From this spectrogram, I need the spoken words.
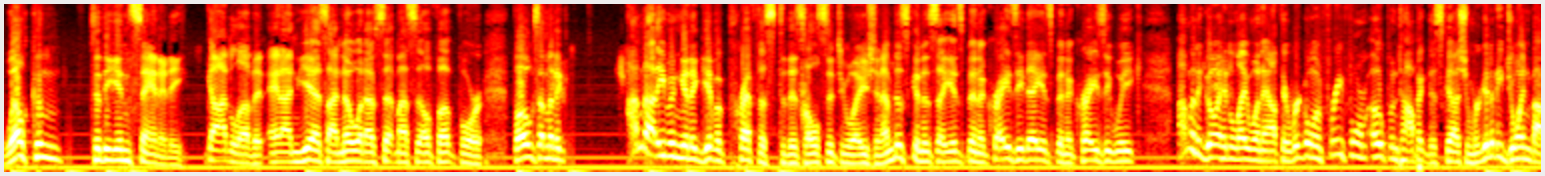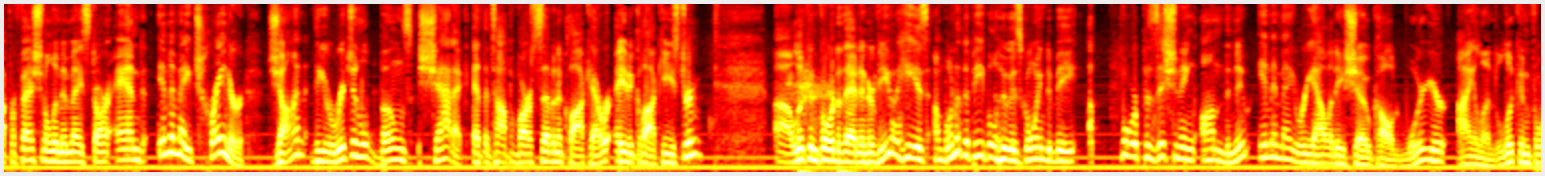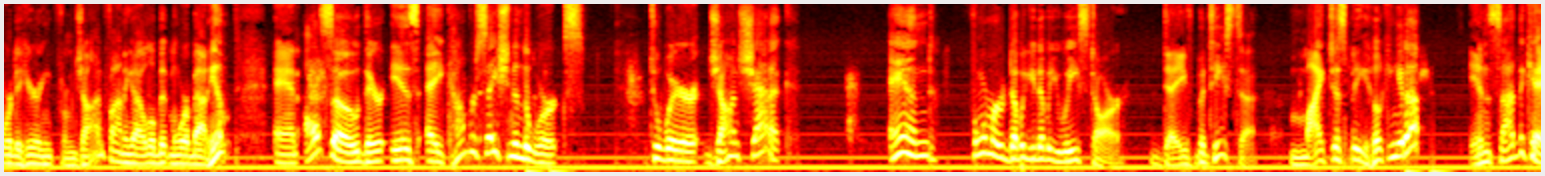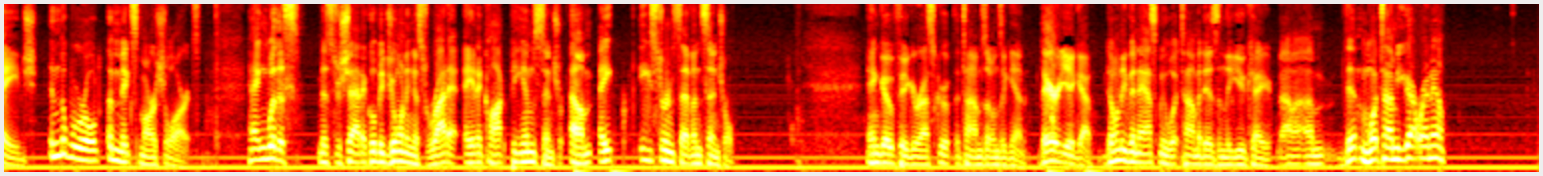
Welcome to the insanity. God love it. And I, yes, I know what I've set myself up for. Folks, I'm going to I'm not even going to give a preface to this whole situation. I'm just going to say it's been a crazy day. It's been a crazy week. I'm going to go ahead and lay one out there. We're going freeform open topic discussion. We're going to be joined by professional MMA star and MMA trainer John, the original Bones Shattuck, at the top of our 7 o'clock hour, 8 o'clock Eastern. Uh, looking forward to that interview. He is one of the people who is going to be for positioning on the new MMA reality show called Warrior Island. Looking forward to hearing from John, finding out a little bit more about him. And also, there is a conversation in the works to where John Shattuck and former WWE star Dave Batista might just be hooking it up inside the cage in the world of mixed martial arts. Hang with us. Mr. Shattuck will be joining us right at 8 o'clock p.m. Central, um, 8 Eastern, 7 Central. And go figure, I screw up the time zones again. There you go. Don't even ask me what time it is in the UK. Um, Denton, what time you got right now?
